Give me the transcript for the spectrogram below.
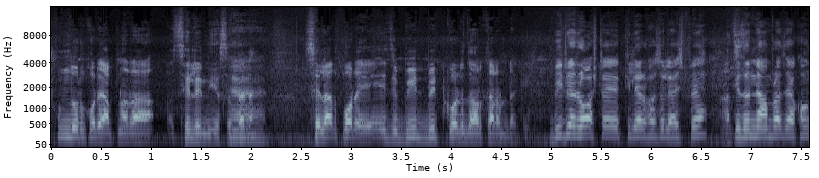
সুন্দর করে আপনারা ছেলে নিয়েছেন তাই না? হ্যাঁ। সেলার পরে এই যে বিট বিট করে দেওয়ার কারণটা কি? বিটের রসটা ক্লিয়ার ফসলে আসবে। কি জন্য আমরা যখন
